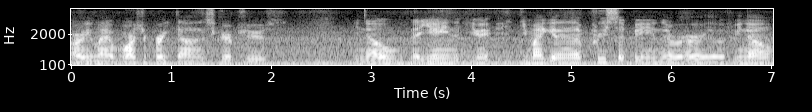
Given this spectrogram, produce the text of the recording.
Or you might watch a breakdown of the scriptures, you know? That you ain't, you, you might get another precept you never heard of, you know?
